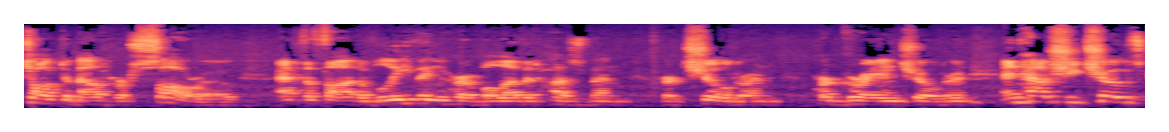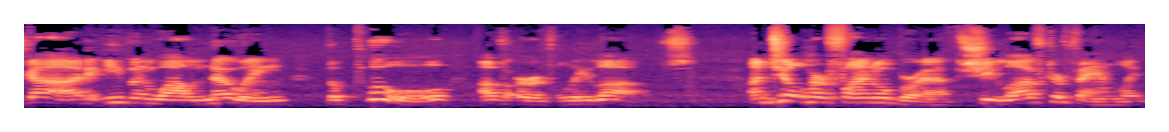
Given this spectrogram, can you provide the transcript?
talked about her sorrow at the thought of leaving her beloved husband, her children, her grandchildren, and how she chose God even while knowing the pool of earthly loves. Until her final breath, she loved her family,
